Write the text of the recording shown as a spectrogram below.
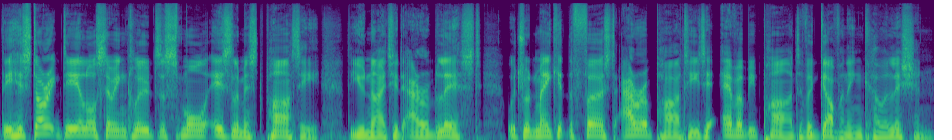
The historic deal also includes a small Islamist party, the United Arab List, which would make it the first Arab party to ever be part of a governing coalition.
